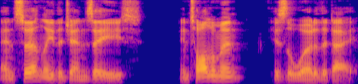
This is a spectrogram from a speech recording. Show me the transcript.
and certainly the Gen Zs, entitlement is the word of the day.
